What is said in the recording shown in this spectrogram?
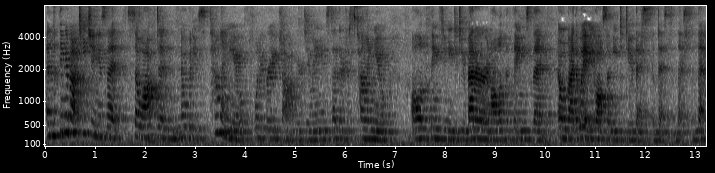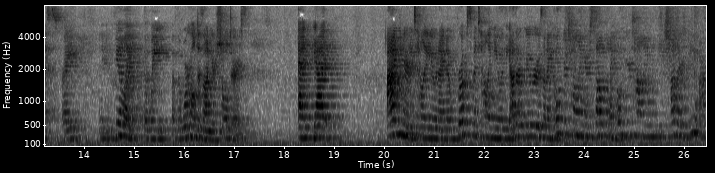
And the thing about teaching is that so often nobody's telling you what a great job you're doing. Instead, they're just telling you all of the things you need to do better and all of the things that, oh, by the way, you also need to do this and this and this and this, right? And it can feel like the weight of the world is on your shoulders. And yet, I'm here to tell you, and I know Brooke's been telling you, and the other gurus, and I hope you're telling yourself, and I hope you're telling each other, you are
